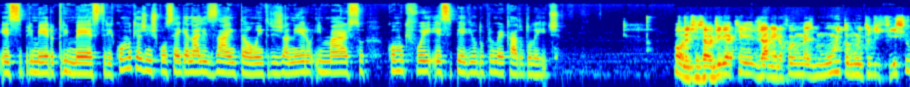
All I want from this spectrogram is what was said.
esse primeiro trimestre. Como que a gente consegue analisar, então, entre janeiro e março, como que foi esse período para o mercado do leite? Bom, Letícia, eu diria que janeiro foi um mês muito, muito difícil.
